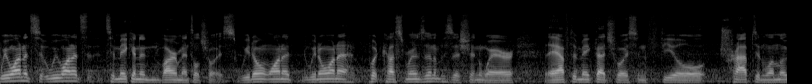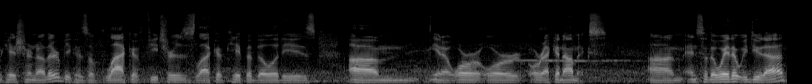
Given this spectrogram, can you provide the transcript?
we wanted to, we wanted to make an environmental choice. We don't want to, we don't want to put customers in a position where they have to make that choice and feel trapped in one location or another because of lack of features, lack of capabilities, um, you know, or, or, or economics. Um, and so the way that we do that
